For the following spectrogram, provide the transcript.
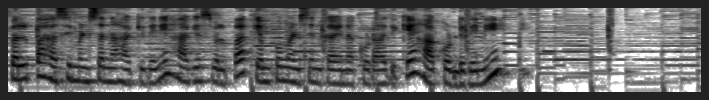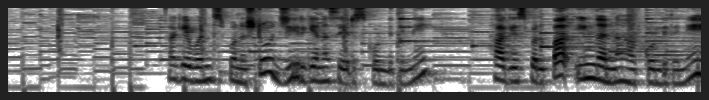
ಸ್ವಲ್ಪ ಹಸಿಮೆಣಸನ್ನು ಹಾಕಿದ್ದೀನಿ. ಹಾಗೆ ಸ್ವಲ್ಪ ಕೆಂಪು ಮೆಣಸಿನಕಾಯಿನ ಕೂಡ ಅದಕ್ಕೆ ಹಾಕ್ಕೊಂಡಿದ್ದೀನಿ ಹಾಗೆ ಒಂದು ಸ್ಪೂನಷ್ಟು ಜೀರಿಗೆನ ಸೇರಿಸ್ಕೊಂಡಿದ್ದೀನಿ. ಹಾಗೆ ಸ್ವಲ್ಪ ಇಂಗನ್ನು ಹಾಕ್ಕೊಂಡಿದ್ದೀನಿ.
